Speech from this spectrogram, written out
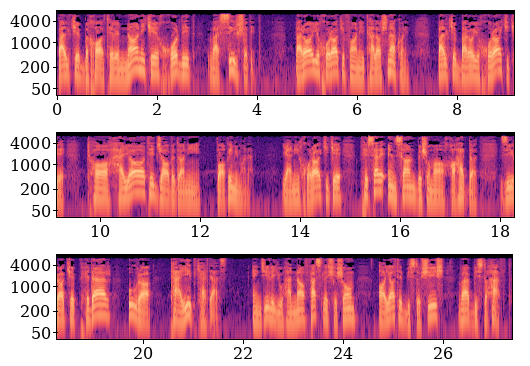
بلکه به خاطر نانی که خوردید و سیر شدید. برای خوراک فانی تلاش نکنید بلکه برای خوراکی که تا حیات جاودانی باقی میماند. یعنی خوراکی که پسر انسان به شما خواهد داد زیرا که پدر او را تأیید کرده است. انجیل یوحنا فصل ششم آیات 26 و 27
